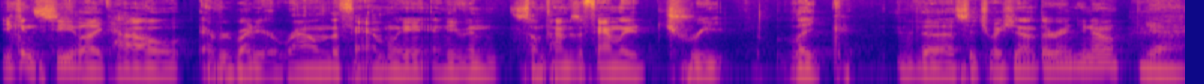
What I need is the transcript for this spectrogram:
You can see like how everybody around the family and even sometimes the family treat like the situation that they're in, you know? Yeah.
